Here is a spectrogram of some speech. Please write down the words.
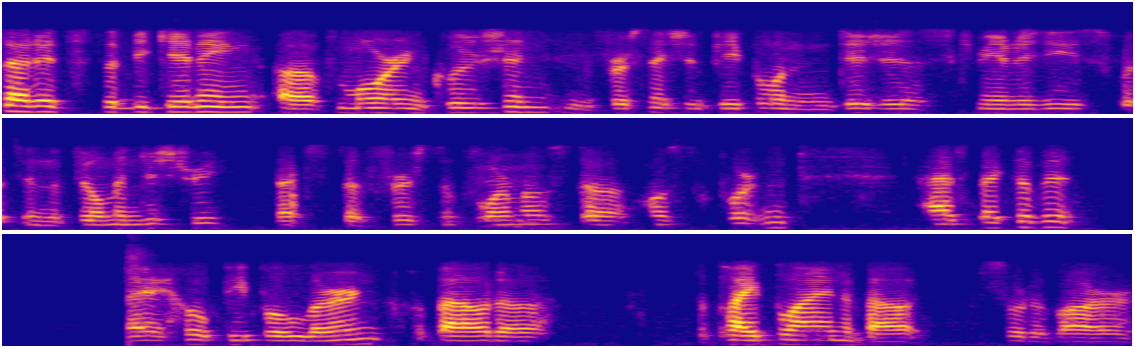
that it's the beginning of more inclusion in First Nation people and Indigenous communities within the film industry. That's the first and foremost, uh, most important aspect of it. I hope people learn about uh, the pipeline, about sort of our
